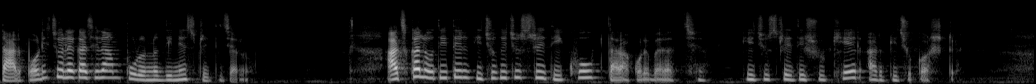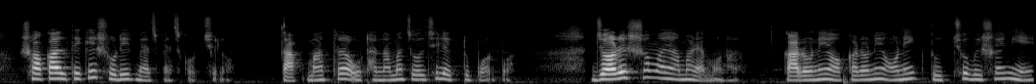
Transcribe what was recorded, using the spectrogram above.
তারপরই চলে গেছিলাম পুরনো দিনের স্মৃতিচারণ। আজকাল অতীতের কিছু কিছু স্মৃতি খুব তাড়া করে বেড়াচ্ছে। কিছু স্মৃতি সুখের আর কিছু কষ্টের। সকাল থেকে শরীর ম্যাচ ম্যাচ করছিল। তাপমাত্রা, ওঠানামা চলছিল একটু পরপর। জ্বরের সময় আমার এমন হয়। কারণে, অকারণে অনেক তুচ্ছ বিষয় নিয়ে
